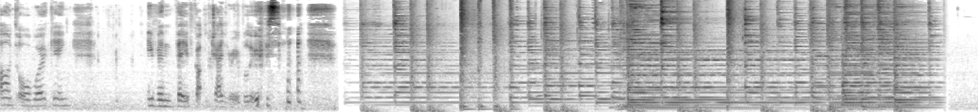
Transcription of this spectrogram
aren't all working. Even they've got January blues.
